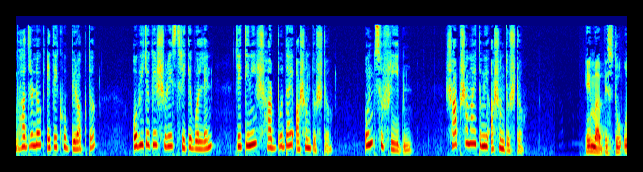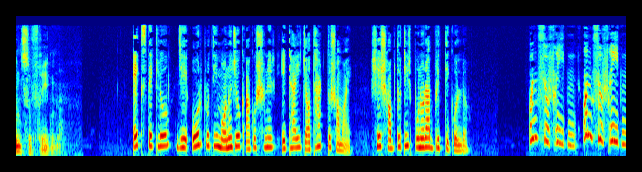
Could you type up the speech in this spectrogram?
ভদ্রলোক এতে খুব বিরক্ত। অভিযোগের সুরে স্ত্রীকে বললেন যে তিনি সর্বদাই অসন্তুষ্ট। উনসুফ্রিডন সব সময় তুমি অসন্তুষ্ট। Immer bist du unzufrieden. এক্স দেখল যে ওর প্রতি মনোযোগ আকর্ষণের এটাই যথার্থ সময় সে শব্দটির পুনরাবৃত্তি করল Unzufrieden, unzufrieden,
